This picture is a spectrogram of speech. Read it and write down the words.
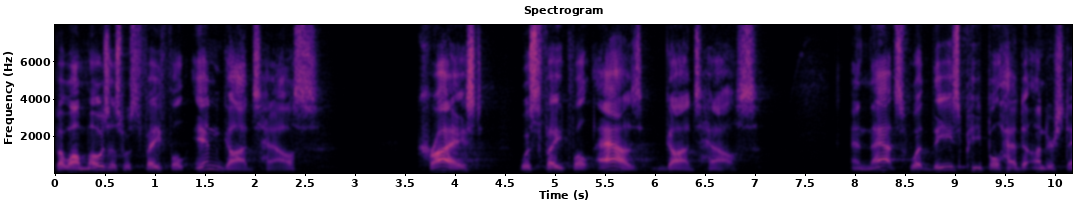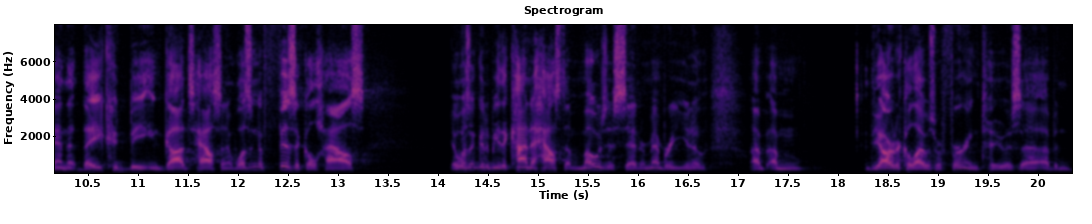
But while Moses was faithful in God's house, Christ was faithful as God's house. And that's what these people had to understand that they could be in God's house. And it wasn't a physical house, it wasn't going to be the kind of house that Moses said. Remember, you know, I'm, I'm the article I was referring to is uh, I've been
